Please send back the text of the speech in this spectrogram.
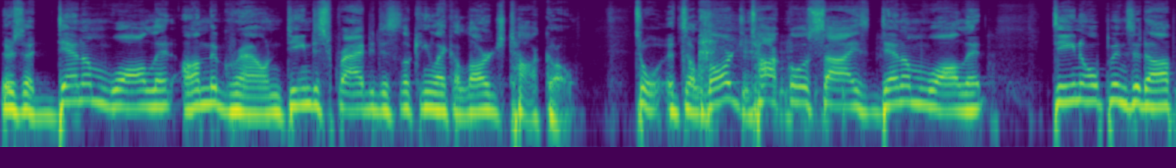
There's a denim wallet on the ground. Dean described it as looking like a large taco. So it's a large taco sized denim wallet. Dean opens it up.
